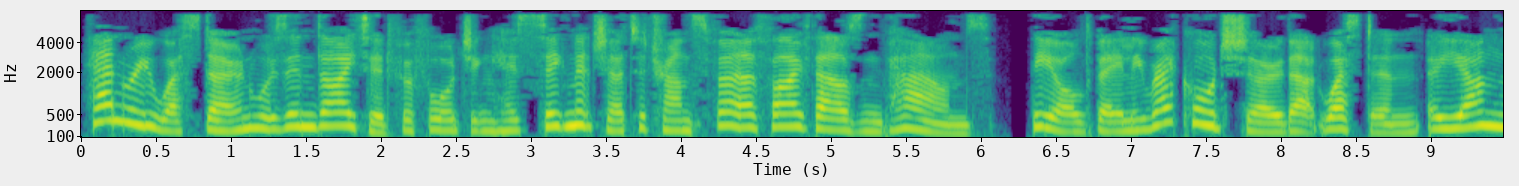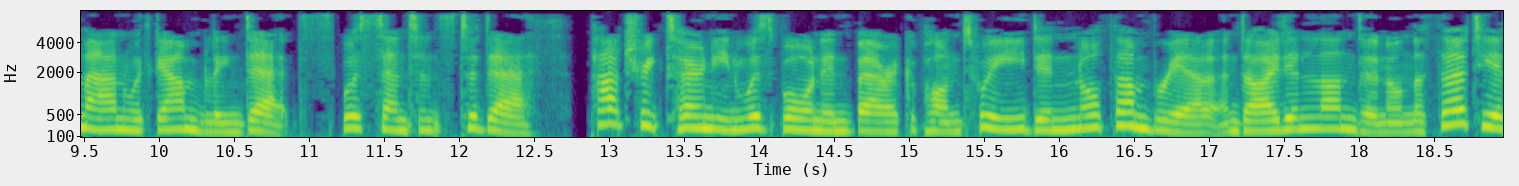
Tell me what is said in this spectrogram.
Henry Weston was indicted for forging his signature to transfer £5,000. The Old Bailey records show that Weston, a young man with gambling debts, was sentenced to death. Patrick Tonyn was born in Berwick-upon-Tweed in Northumbria and died in London on 30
